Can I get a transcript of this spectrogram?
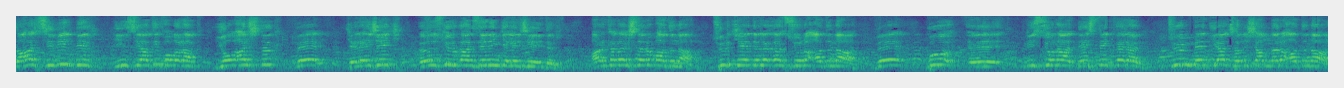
daha sivil bir inisiyatif olarak yol açtık ve gelecek Özgür Gazze'nin geleceğidir arkadaşlarım adına, Türkiye delegasyonu adına ve bu e, misyona destek veren tüm medya çalışanları adına,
